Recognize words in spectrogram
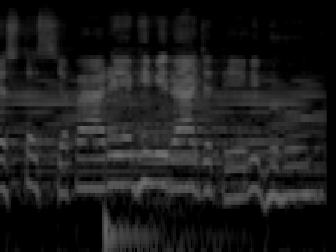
यस्तस्य पारेऽभिविराजते विभुः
